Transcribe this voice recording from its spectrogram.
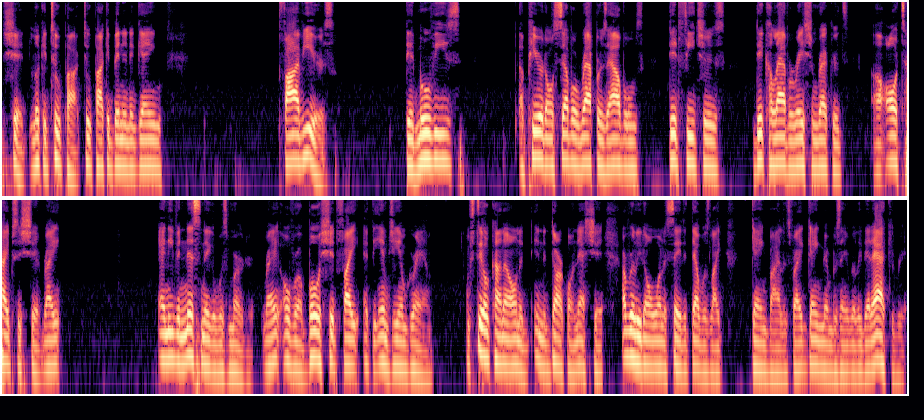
shit, look at Tupac. Tupac had been in the game five years, did movies, appeared on several rappers' albums, did features, did collaboration records, uh, all types of shit, right? And even this nigga was murdered, right? Over a bullshit fight at the MGM Grand. I'm still kind of on the, in the dark on that shit. I really don't want to say that that was like gang violence, right? Gang members ain't really that accurate,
